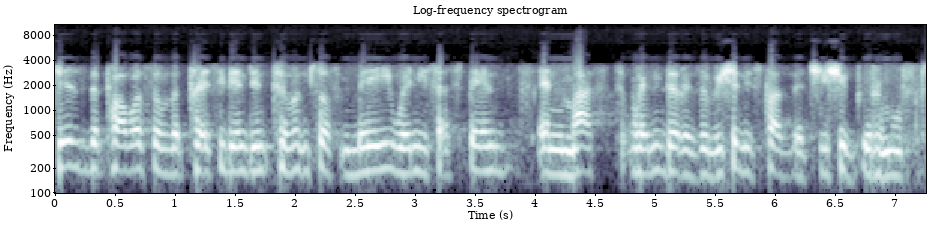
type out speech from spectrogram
just the powers of the president in terms of may when he suspends and must when the resolution is passed that she should be removed.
